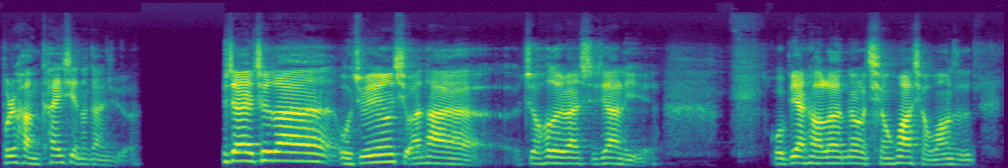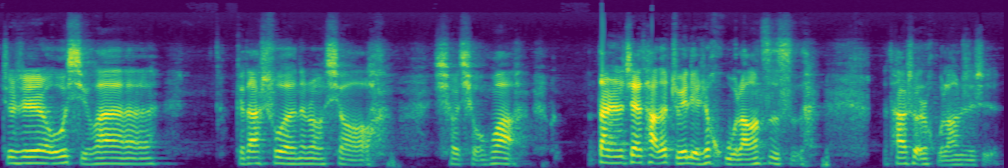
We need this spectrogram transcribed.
不是很开心的感觉。就在这段我决定喜欢他之后的一段时间里，我变成了那种情话小王子，就是我喜欢给他说的那种小小情话，但是在他的嘴里是虎狼之词。他说是虎狼之词，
